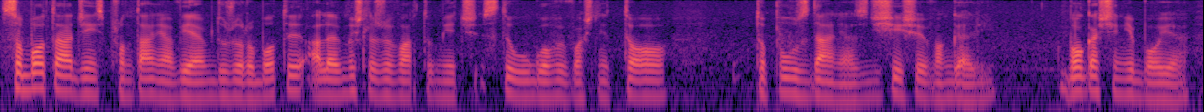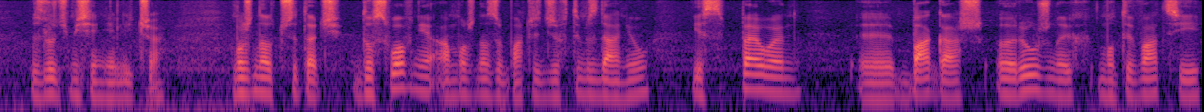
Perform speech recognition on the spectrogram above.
sobota, dzień sprzątania, wiem, dużo roboty, ale myślę, że warto mieć z tyłu głowy właśnie to, to pół zdania z dzisiejszej Ewangelii. Boga się nie boję, z ludźmi się nie liczę. Można odczytać dosłownie, a można zobaczyć, że w tym zdaniu jest pełen y, bagaż różnych motywacji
